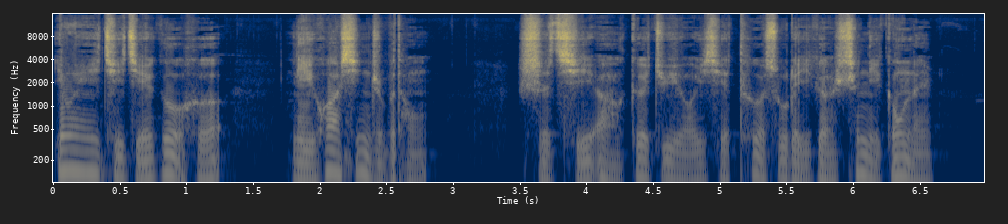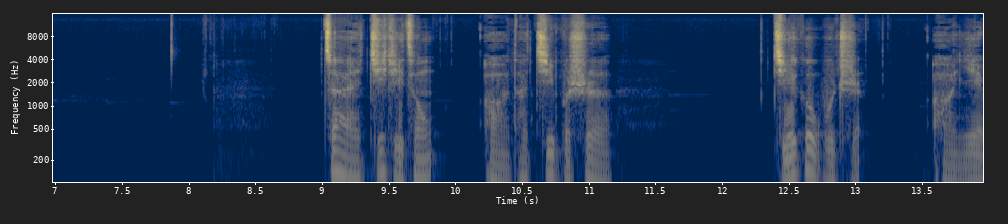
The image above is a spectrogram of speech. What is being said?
因为其结构和理化性质不同，使其啊各具有一些特殊的一个生理功能。在机体中啊，它既不是结构物质啊，也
